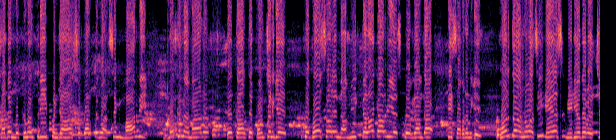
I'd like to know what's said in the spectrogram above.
ਸਾਡੇ ਮੁੱਖ ਮੰਤਰੀ ਪੰਜਾਬ ਸਰਦਾਰ ਭਗਵੰਤ ਸਿੰਘ ਮਾਨ ਵੀ ਮੁੱਖ ਮਹਿਮਾਨ ਦੇ ਤੌਰ ਤੇ ਪਹੁੰਚਣਗੇ ਤੇ ਬਹੁਤ ਸਾਰੇ ਨਾਮੀ ਕਲਾਕਾਰ ਵੀ ਇਸ ਪ੍ਰੋਗਰਾਮ ਦਾ ਹਿੱਸਾ ਬਣਨਗੇ। ਹੁਣ ਤੁਹਾਨੂੰ ਅਸੀਂ ਇਸ ਵੀਡੀਓ ਦੇ ਵਿੱਚ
